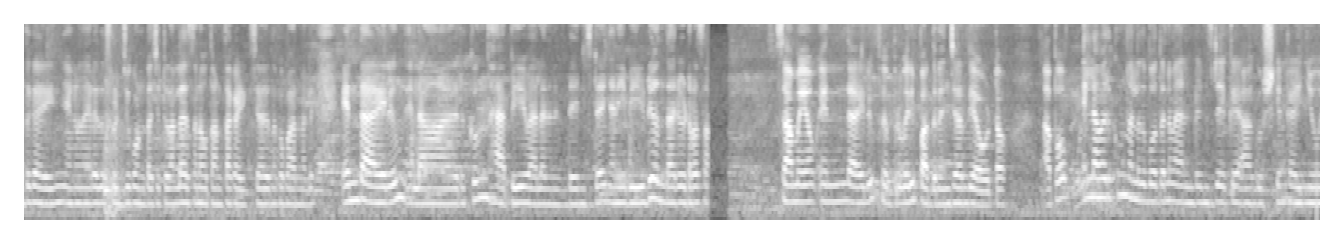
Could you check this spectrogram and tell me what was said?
അത് കഴിഞ്ഞ് ഞങ്ങൾ നേരെ ഇത് ഫ്രിഡ്ജ് കൊണ്ടുവച്ചിട്ട് നല്ല രസമാണ് തണുത്ത കഴിച്ചാൽ എന്നൊക്കെ പറഞ്ഞാൽ എന്തായാലും എല്ലാവർക്കും ഹാപ്പി വാലന്റൈൻസ് ഡേ ഞാൻ ഈ വീഡിയോ എന്തായാലും ഇടുന്ന സമയം എന്തായാലും ഫെബ്രുവരി പതിനഞ്ചാം തീയതി ആവട്ടോ അപ്പോൾ എല്ലാവർക്കും നല്ലതുപോലെ തന്നെ വാലന്റൈൻസ് ഡേ ഒക്കെ ആഘോഷിക്കാൻ കഴിഞ്ഞു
